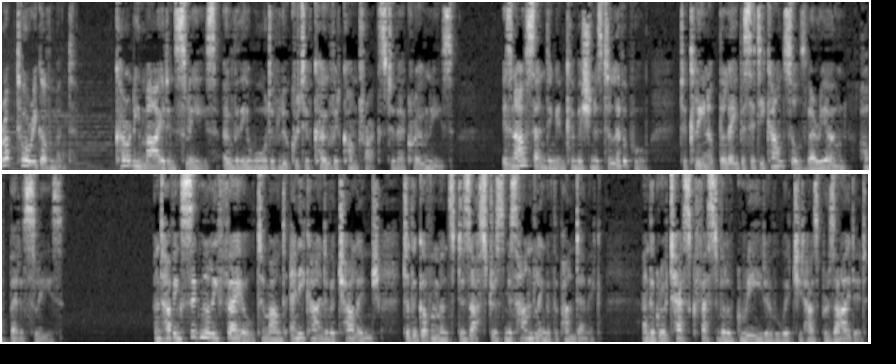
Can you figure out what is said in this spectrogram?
corrupt Tory government, currently mired in sleaze over the award of lucrative COVID contracts to their cronies, is now sending in commissioners to Liverpool to clean up the Labour City Council's very own hotbed of sleaze. And having signally failed to mount any kind of a challenge to the government's disastrous mishandling of the pandemic and the grotesque festival of greed over which it has presided,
